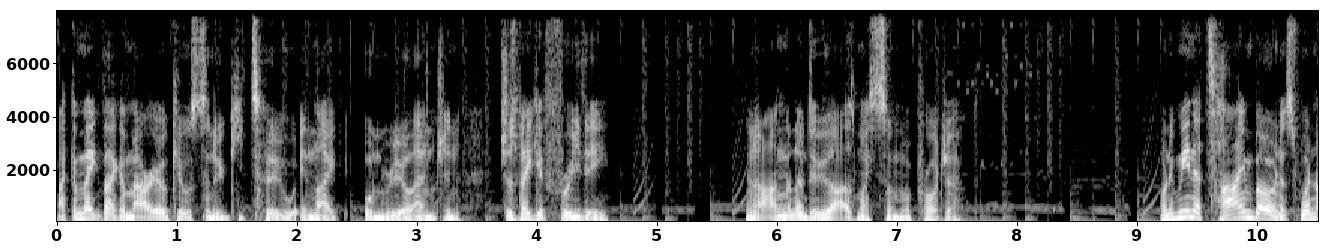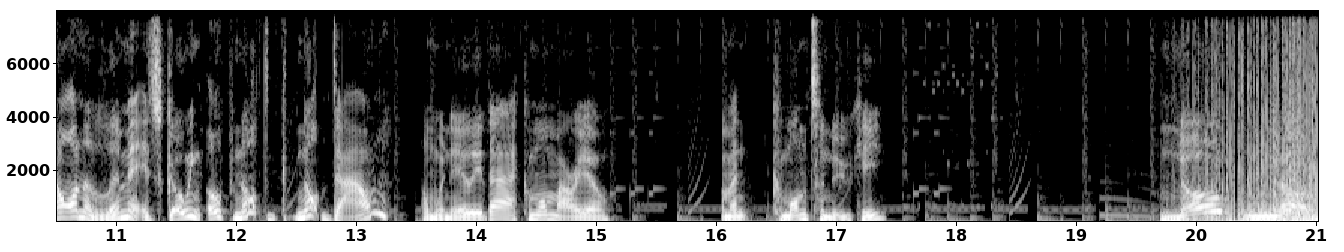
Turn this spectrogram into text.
I can make like a Mario Kills Tanuki 2 in like Unreal Engine. Just make it 3D. You know, I'm gonna do that as my summer project. What do you mean a time bonus? We're not on a limit. It's going up, not not down. And we're nearly there. Come on, Mario. I meant, come on, Tanuki. No, no.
